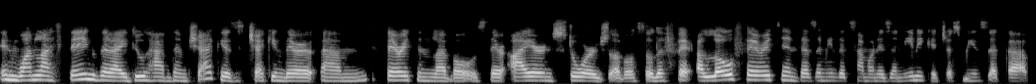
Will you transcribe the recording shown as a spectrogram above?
and one last thing that I do have them check is checking their um, ferritin levels, their iron storage levels. So the fe- a low ferritin doesn't mean that someone is anemic. It just means that the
